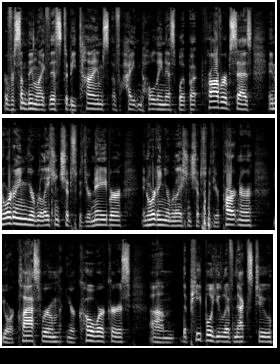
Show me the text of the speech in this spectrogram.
or for something like this to be times of heightened holiness. But, but Proverbs says, in ordering your relationships with your neighbor, in ordering your relationships with your partner, your classroom, your coworkers, um, the people you live next to,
